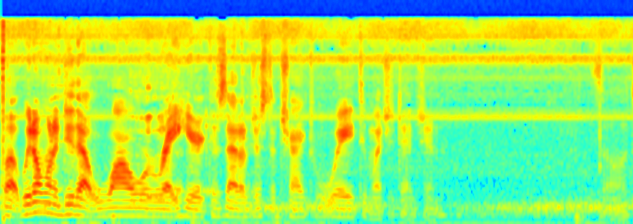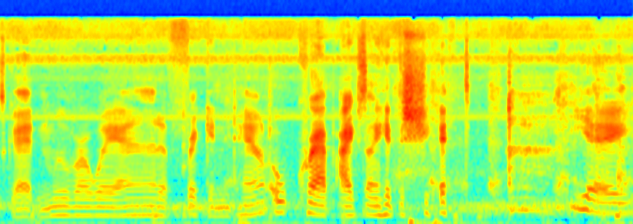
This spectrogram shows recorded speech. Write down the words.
But we don't want to do that while we're right here because that'll just attract way too much attention. So let's go ahead and move our way out of freaking town. Oh, crap. I accidentally hit the shit. Yay.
